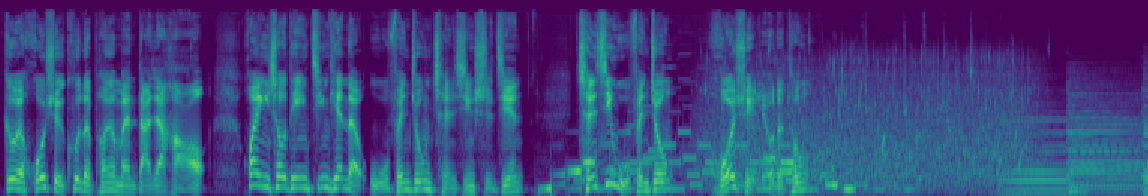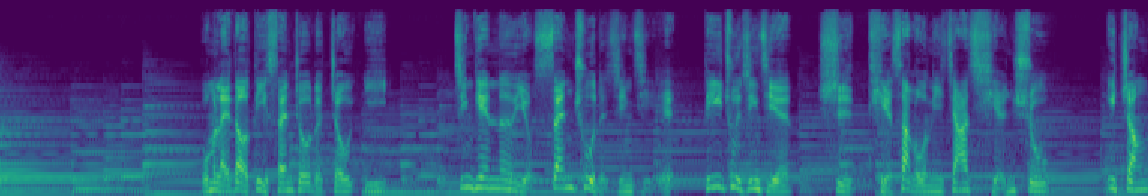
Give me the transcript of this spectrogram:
各位活水库的朋友们，大家好，欢迎收听今天的五分钟晨兴时间。晨兴五分钟，活水流得通。我们来到第三周的周一，今天呢有三处的经节。第一处经节是铁萨罗尼迦前书一章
